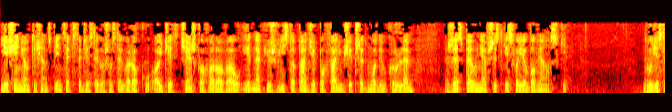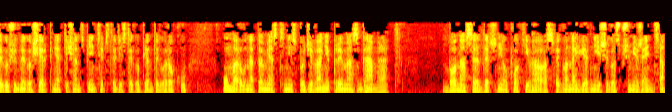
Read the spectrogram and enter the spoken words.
Jesienią 1546 roku ojciec ciężko chorował, jednak już w listopadzie pochwalił się przed młodym królem, że spełnia wszystkie swoje obowiązki. 27 sierpnia 1545 roku umarł natomiast niespodziewanie prymas Gamrat. Bona serdecznie opłakiwała swego najwierniejszego sprzymierzeńca,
